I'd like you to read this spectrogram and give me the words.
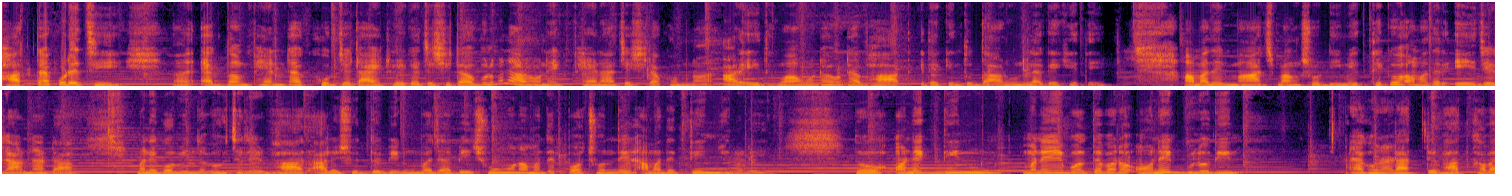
ভাতটা করেছি একদম ফ্যানটা খুব যে টাইট হয়ে গেছে সেটাও বলব না, আর অনেক ফ্যান আছে সেরকম নয়। আর এই ধোঁয়া ওঠা ওঠা ভাত, এটা কিন্তু দারুণ লাগে খেতে। আমাদের মাছ, মাংস, ডিমের থেকেও আমাদের এই যে রান্নাটা মানে গোবিন্দভোগ চালের ভাত, আলু শুদ্ধ বেগুন ভাজা ভীষণ আমাদের পছন্দের, আমাদের তিনজনেরই। তো অনেক দিন মানে বলতে পারো অনেকগুলো দিন, এখন আর রাত্রে ভাত খাওয়া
